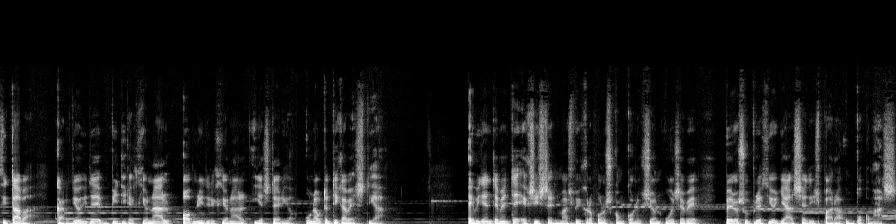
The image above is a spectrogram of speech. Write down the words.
citaba, cardioide, bidireccional, omnidireccional y estéreo, una auténtica bestia. Evidentemente existen más micrófonos con conexión USB, pero su precio ya se dispara un poco más.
